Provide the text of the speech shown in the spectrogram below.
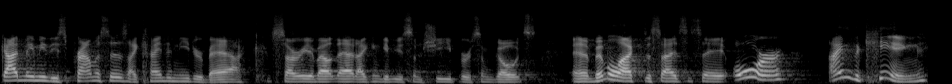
God made me these promises, I kind of need her back. Sorry about that, I can give you some sheep or some goats. And Abimelech decides to say, Or I'm the king,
